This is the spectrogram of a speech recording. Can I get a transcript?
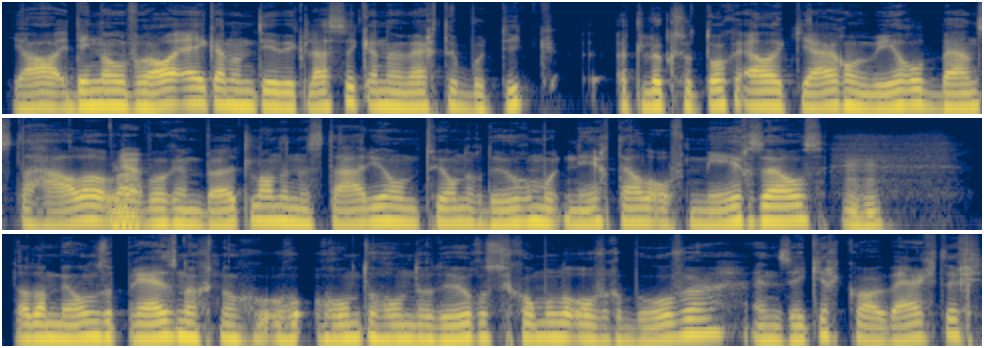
ja, ik denk dan vooral eigenlijk aan een TV Classic en een Werther Boutique. Het lukt ze toch elk jaar om wereldbands te halen, waarvoor je in het buitenland in een stadion 200 euro moet neertellen, of meer zelfs. Mhm. Dat dan bij onze prijzen nog, nog ro- rond de 100 euro schommelen overboven. En zeker qua Werther.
